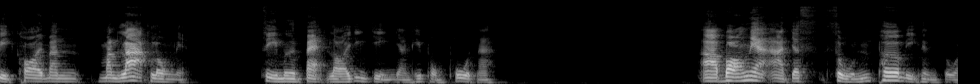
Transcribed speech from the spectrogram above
บิตคอยมันมันลากลงเนี่ยสี่หมื่นแปดร้อยจริง ๆ อย่างที่ผมพูดนะ อ่าบองเนี่ยอาจจะศูนย์เพิ่มอีกหนึ่งตัว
